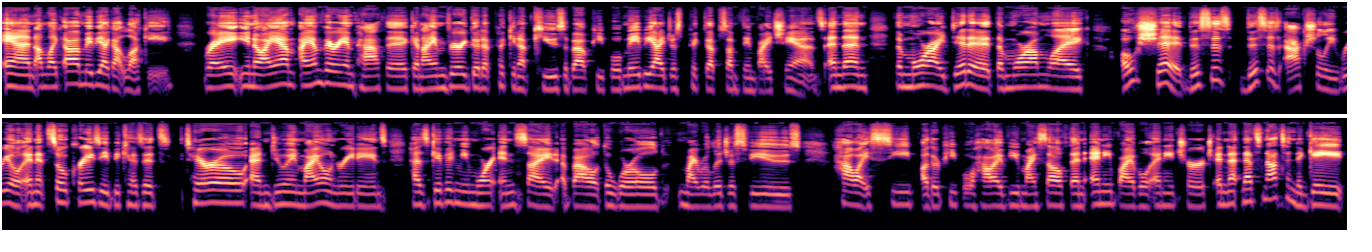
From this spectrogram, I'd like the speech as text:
and i'm like oh maybe i got lucky right? You know i am i am very empathic and i am very good at picking up cues about people. Maybe i just picked up something by chance. And then the more i did it the more i'm like oh shit this is this is actually real and it's so crazy because it's tarot and doing my own readings has given me more insight about the world my religious views how i see other people how i view myself than any bible any church and that, that's not to negate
